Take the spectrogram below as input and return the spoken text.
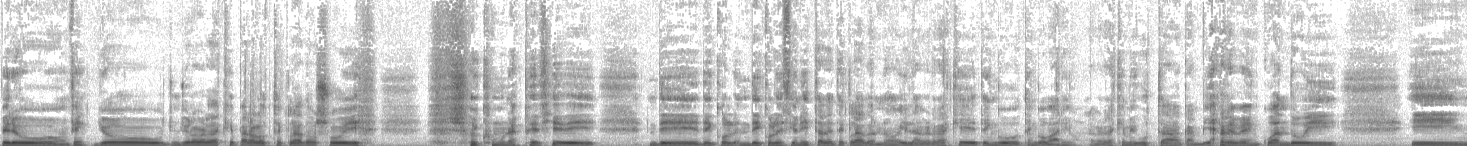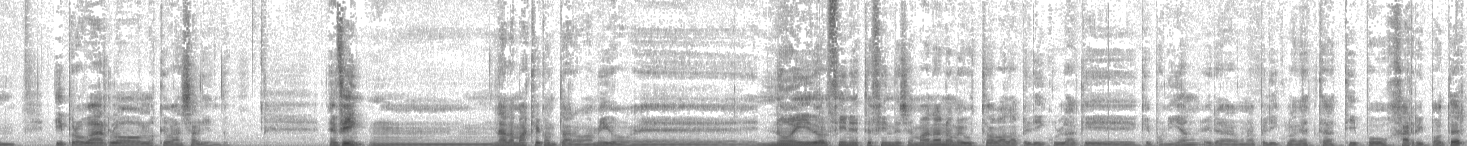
Pero, en fin, yo, yo la verdad es que para los teclados soy, soy como una especie de, de, de, de, coleccionista de teclados, ¿no? Y la verdad es que tengo, tengo varios. La verdad es que me gusta cambiar de vez en cuando y, y, y probar los, los, que van saliendo. En fin, mmm, nada más que contaros, amigos. Eh, no he ido al cine este fin de semana, no me gustaba la película que, que ponían. Era una película de estas tipo Harry Potter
